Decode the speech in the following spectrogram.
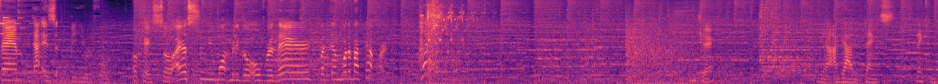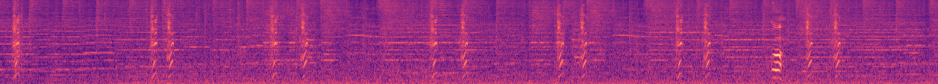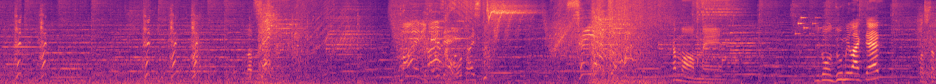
Fam, that is beautiful. Okay, so I assume you want me to go over there, but then what about that part? Okay. Yeah, I got it. Thanks. Thank you. me like that? Plus some.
